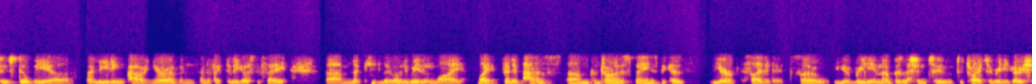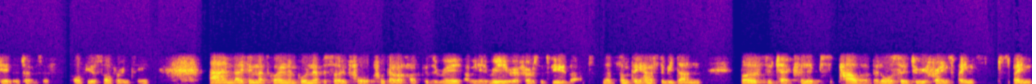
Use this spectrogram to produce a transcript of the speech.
to still be a, a leading power in Europe, and, and effectively goes to say, um, look, the only reason why why Philip has um, control over Spain is because Europe decided it. So you're really in no position to to try to renegotiate the terms of, of your sovereignty. And I think that's quite an important episode for, for Carvajal because it really, I mean, it really reaffirms his view that, that something has to be done both to check Philip's power, but also to reframe Spain's, Spain's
